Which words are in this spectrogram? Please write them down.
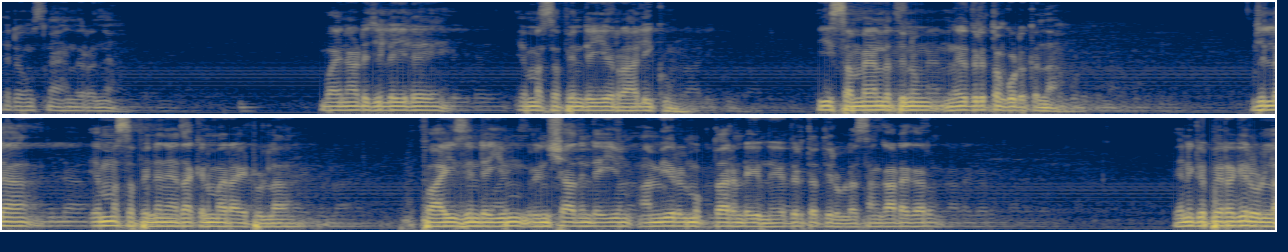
ഏറ്റവും സ്നേഹം നിറഞ്ഞ വയനാട് ജില്ലയിലെ എം എസ് എഫിന്റെ ഈ റാലിക്കും ഈ സമ്മേളനത്തിനും നേതൃത്വം കൊടുക്കുന്ന ജില്ലാ എം എസ് എഫിന്റെ നേതാക്കന്മാരായിട്ടുള്ള ഫായിസിന്റെയും റിൻഷാദിന്റെയും അമീറുൽ മുക്താറിന്റെയും നേതൃത്വത്തിലുള്ള സംഘാടകർ എനിക്ക് പിറകിലുള്ള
